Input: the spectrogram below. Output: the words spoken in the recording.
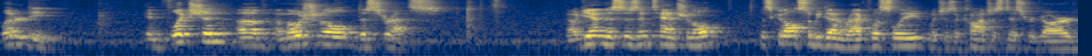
Letter D, infliction of emotional distress. Now, again, this is intentional. This could also be done recklessly, which is a conscious disregard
